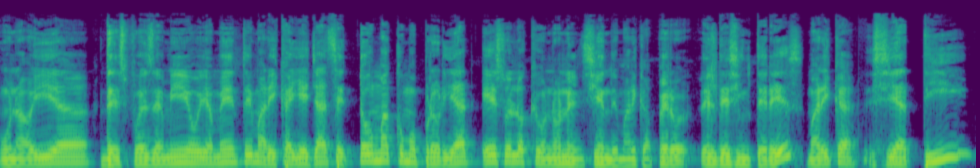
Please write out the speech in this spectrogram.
una vida después de mí, obviamente, marica, y ella se toma como prioridad. Eso es lo que uno no enciende, marica. Pero el desinterés, marica, si a ti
